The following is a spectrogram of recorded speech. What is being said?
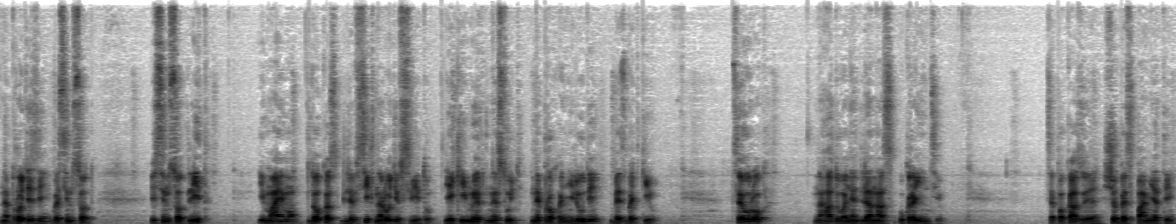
на протязі 800, 800 літ, і маємо доказ для всіх народів світу, який мир несуть непрохані люди без батьків. Це урок нагадування для нас, українців. Це показує, що без пам'яті,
